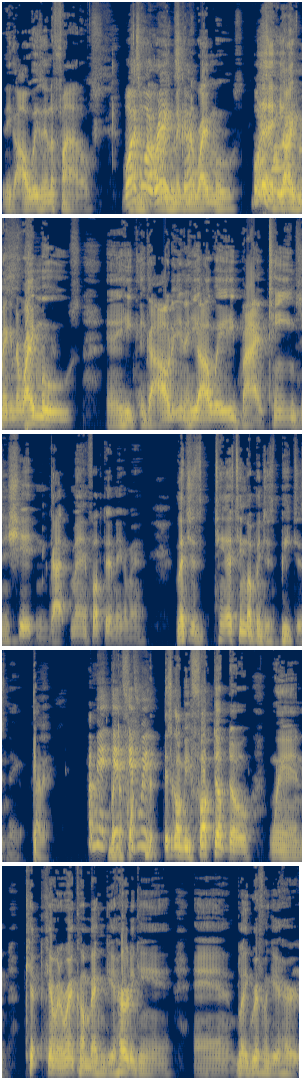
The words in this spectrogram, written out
The nigga always in the finals. Boys Nigga want always rings. making the right moves. Boys yeah, he always rings. making the right moves. And he he got all the you know, he always he buying teams and shit and got man, fuck that nigga, man. Let's just team, let's team up and just beat this nigga. I mean, But the if, fu- if we it's gonna be fucked up though when Kevin Durant come back and get hurt again, and Blake Griffin get hurt,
